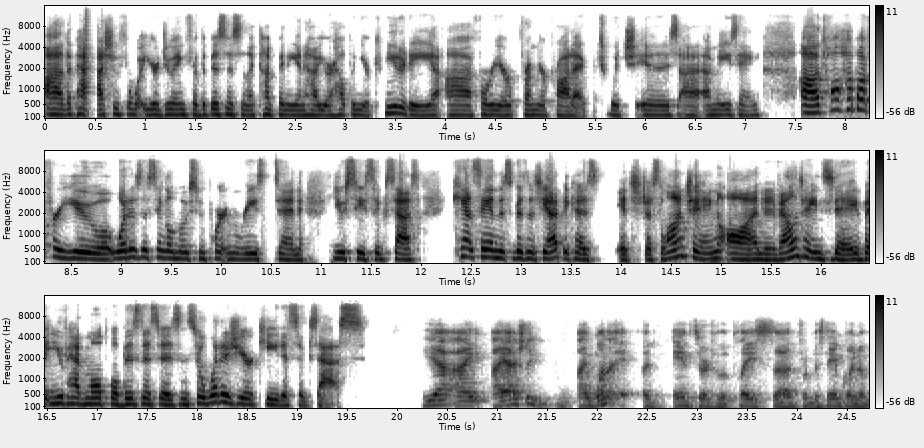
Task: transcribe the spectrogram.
uh, the passion for what you're doing for the business and the company and how you're helping your community uh, for your from your product, which is uh, amazing. Uh, Tal, how about for you? What is the single most important reason you see success? Can't say in this business yet because it's just launching on Valentine's Day, but you've had multiple businesses, and so what is your key to success? Yeah, I, I actually I want to answer to the place uh, from the standpoint of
